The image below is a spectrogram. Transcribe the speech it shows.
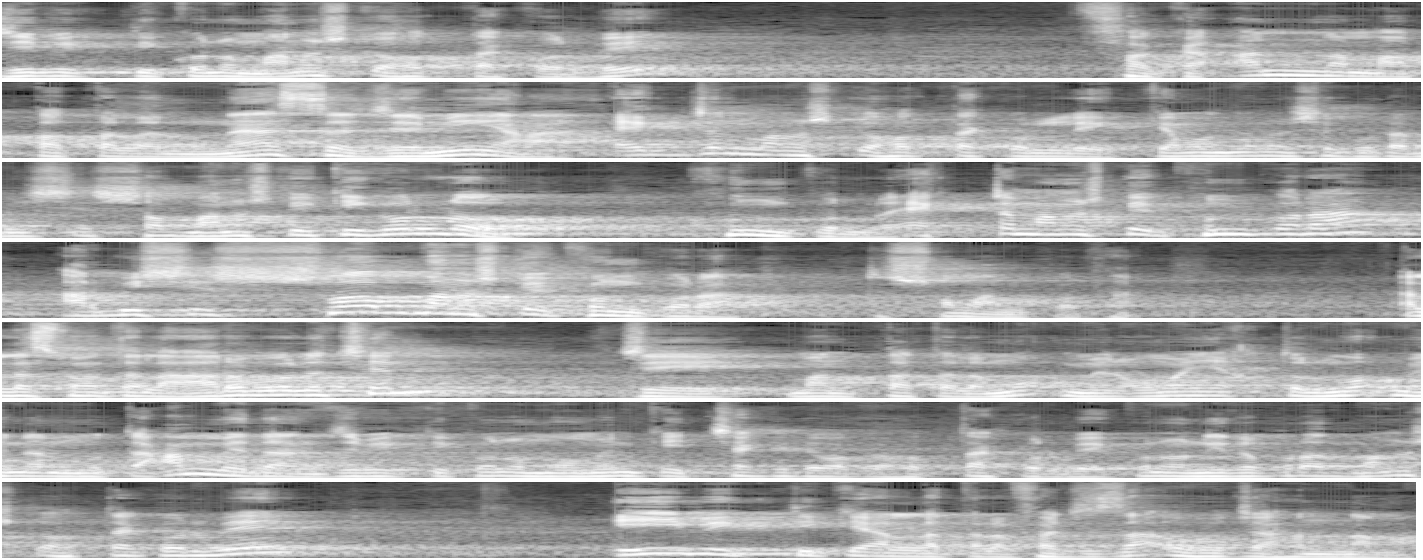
যে ব্যক্তি কোনো মানুষকে হত্যা করবে, ফাঁকা আন্নামা কাতালা ন্যাসা জেমিয়া একজন মানুষকে হত্যা করলে কেমন যেন সে গোটা বিশ্বের সব মানুষকে কি করল? খুন করল। একটা মানুষকে খুন করা আর বিশ্বের সব মানুষকে খুন করা, এটা সমান কথা। আল্লাহ সুমতাল্লাহ আরও বলেছেন যে মান কাতালা মোমেন ওমাইয়াকুল মোমেনান মতো আমেদান যে ব্যক্তি কোনো মোমেনকে ইচ্ছাকৃতভাবে হত্যা করবে, কোনো নিরপরাধ মানুষকে হত্যা করবে, এই ব্যক্তিকে আল্লাহ তালা ফাজিজা ও জাহান্নামা,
